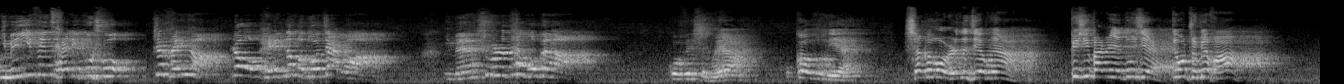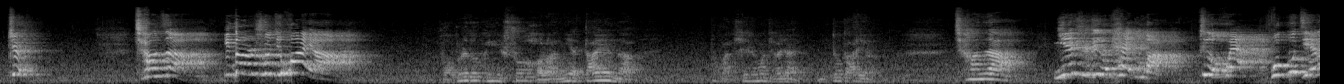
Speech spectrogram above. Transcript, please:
你们一分彩礼不出，这还想让我赔那么多嫁妆？你们是不是太过分了？过分什么呀？我告诉你，想和我儿子结婚啊，必须把这些东西给我准备好。这，强子，你倒是说句话呀！我不是都跟你说好了，你也答应他，不管提什么条件，你都答应。强子，你也是这个态度吧？这个婚我不结了。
